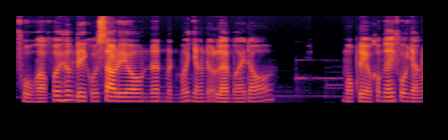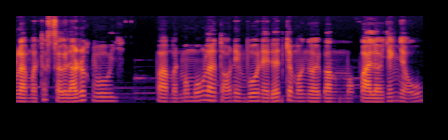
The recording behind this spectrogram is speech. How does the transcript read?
phù hợp với hướng đi của Saudio nên mình mới nhận được lời mời đó. Một điều không thể phủ nhận là mình thật sự đã rất vui và mình mong muốn lan tỏa niềm vui này đến cho mọi người bằng một vài lời nhắn nhủ.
